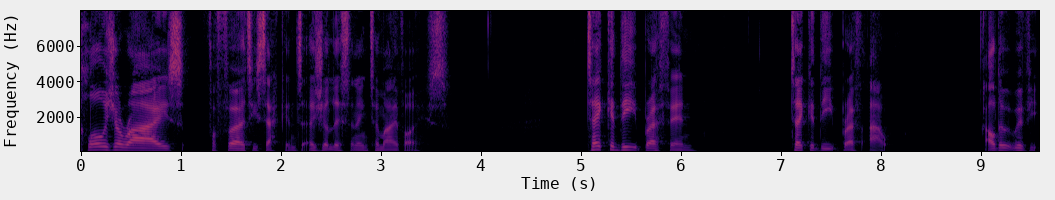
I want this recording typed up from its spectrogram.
close your eyes for 30 seconds as you're listening to my voice. Take a deep breath in, take a deep breath out. I'll do it with you.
